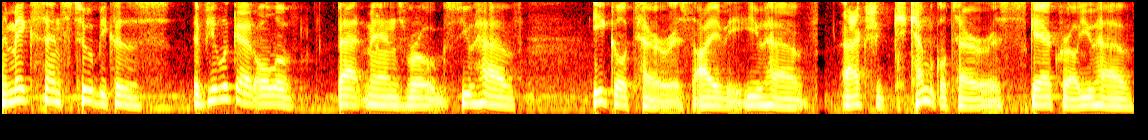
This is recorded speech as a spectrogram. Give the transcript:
It makes sense too because if you look at all of Batman's rogues, you have eco terrorists, Ivy. You have actually chemical terrorists, Scarecrow. You have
